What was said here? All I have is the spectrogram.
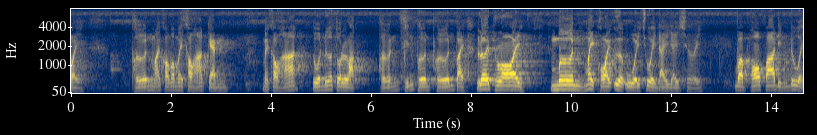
อย เผินหมายความว่าไม่เข้าหาแก่น ไม่เข้าหาตัวเนื้อตัวหลัก เผินผินเพลินเผินไป เลยพลอย เมินไม่คอยเอื้ออวยช่วยใดใยเฉย ว่าพอฟ้าดินด้วย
